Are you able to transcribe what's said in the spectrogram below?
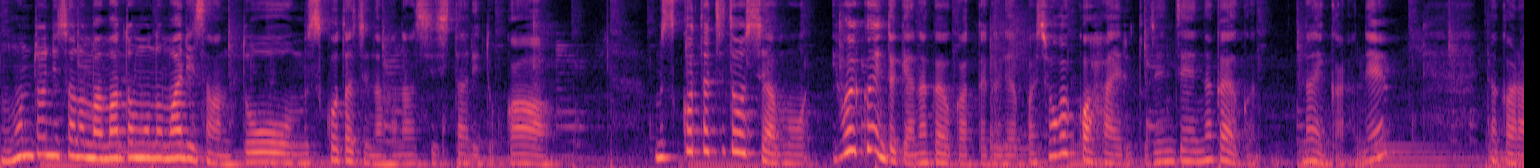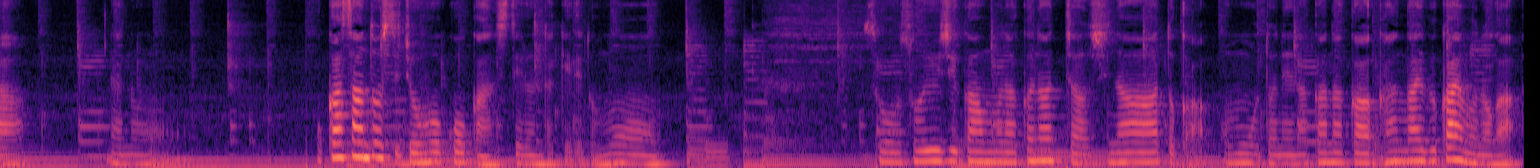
もう本当にそのママ友のマリさんと息子たちの話したりとか息子たち同士はもう保育園の時は仲良かったけどやっぱ小学校入ると全然仲良くないからね。だからあの母さん同士で情報交換してるんだけれどもそうそういう時間もなくなっちゃうしなとか思うとねなかなか感慨深いものが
